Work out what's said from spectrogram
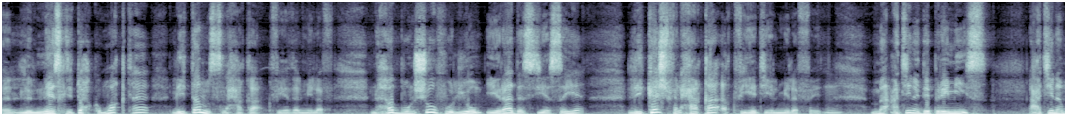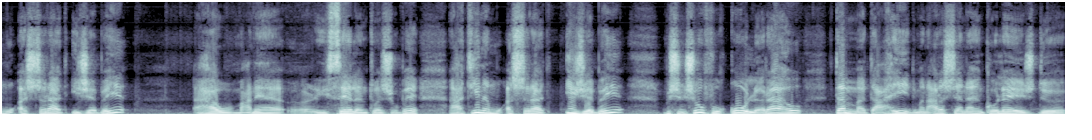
للناس اللي تحكم وقتها لتمس الحقائق في هذا الملف. نحب نشوفوا اليوم إرادة سياسية لكشف الحقائق في هذه الملفات. ما أعطينا des prémices أعطينا مؤشرات إيجابية هاو معناها رسالة نتوجه بها اعطينا مؤشرات إيجابية باش نشوفوا قول راهو تم تعهيد ما نعرفش أنا un collège de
